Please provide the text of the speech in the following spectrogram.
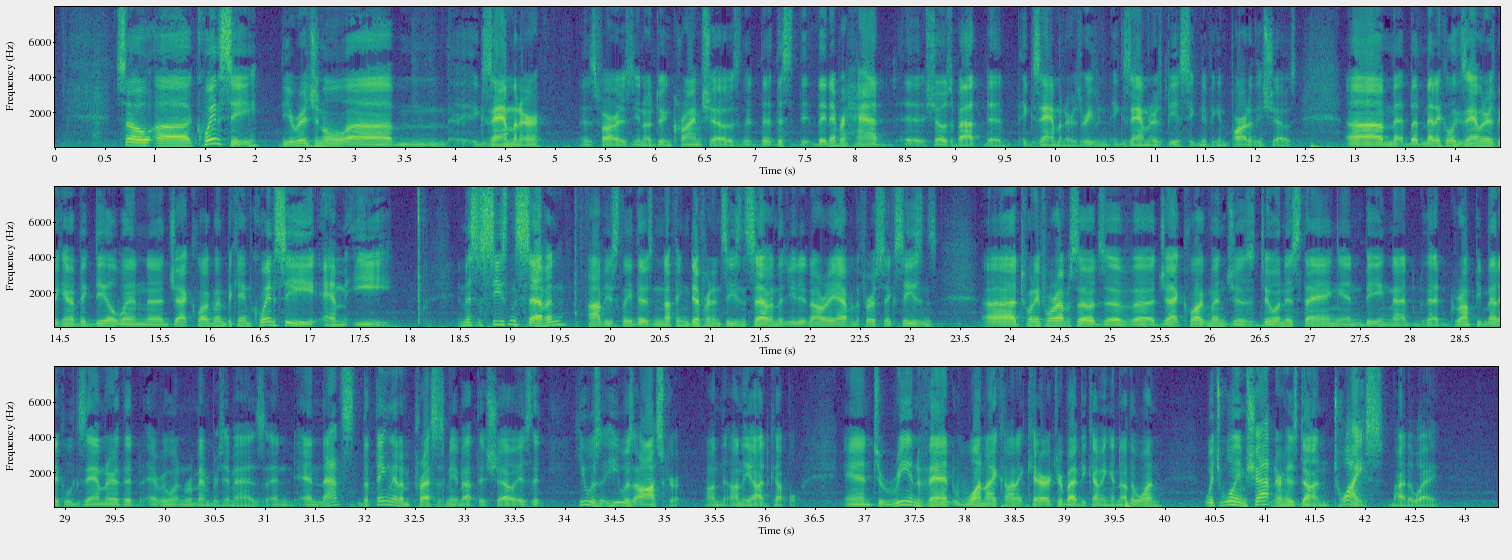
So uh, Quincy, the original um, examiner, as far as you know, doing crime shows, th- th- this, they never had uh, shows about uh, examiners or even examiners be a significant part of these shows. Um, but medical examiners became a big deal when uh, Jack Klugman became Quincy M.E. And this is season seven. Obviously, there's nothing different in season seven that you didn't already have in the first six seasons. Uh, 24 episodes of uh, Jack Klugman just doing his thing and being that that grumpy medical examiner that everyone remembers him as. And and that's the thing that impresses me about this show is that he was he was Oscar on the, on the Odd Couple, and to reinvent one iconic character by becoming another one, which William Shatner has done twice, by the way.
